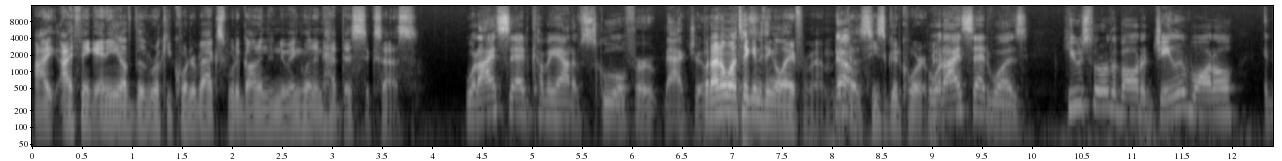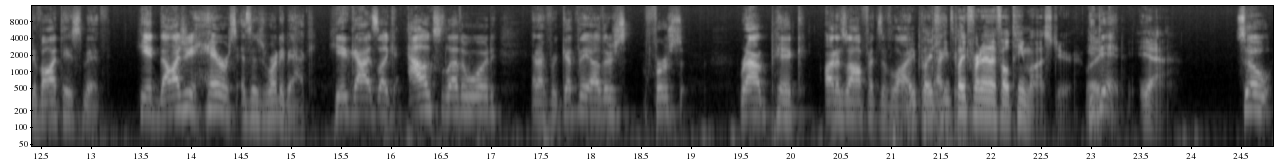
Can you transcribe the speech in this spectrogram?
I, I think any of the rookie quarterbacks would have gone into New England and had this success. What I said coming out of school for Mac Jones, But I don't want to take anything away from him No. because he's a good quarterback. But what I said was he was throwing the ball to Jaylen Waddle and DeVonta Smith. He had Najee Harris as his running back. He had guys like Alex Leatherwood and I forget the others first round pick on his offensive line. He played. He protecting played for an NFL team last year. He did. Yeah. So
